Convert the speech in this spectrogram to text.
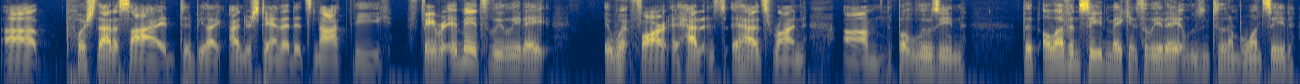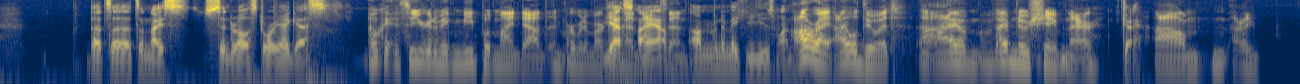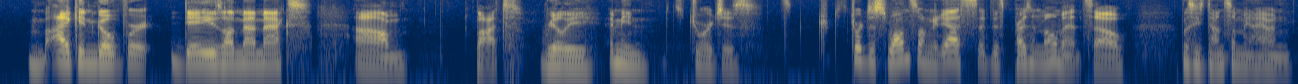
uh, push that aside to be like, I understand that it's not the favorite. It made it to the Elite Eight. It went far. It had its, it had its run. Um, but losing the 11 seed, making it to the Elite Eight, and losing to the number one seed, that's a that's a nice Cinderella story, I guess. Okay, so you're gonna make me put mine down and permanent marker. yes, I am. Then. I'm gonna make you use one. All right, I will do it. Uh, I am. I have no shame there. Okay. Um, I, I can go for days on Mad Max, um, but really. I mean, it's George's it's George's swan song, I guess, at this present moment. So unless he's done something I haven't.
